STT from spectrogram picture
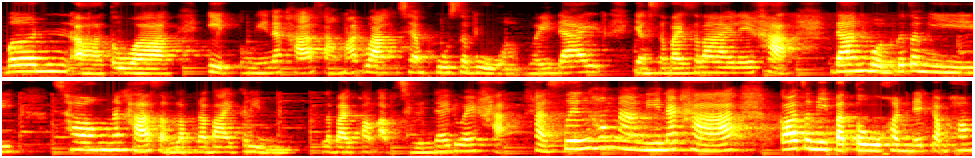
เบิ้ลตัวอิฐตรงนี้นะคะ สามารถวางแชมพูสบู่ไว้ได้อย่างสบายๆเลยค่ะ ด้านบนก็จะมีช่องนะคะสำหรับระบายกลิ่น ระบายความอับชื้นได้ด้วยค่ะค่ะ ซึ่งห้องน้ำนี้นะคะ ก็จะมีประตูคอนเน c t กับห้อง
